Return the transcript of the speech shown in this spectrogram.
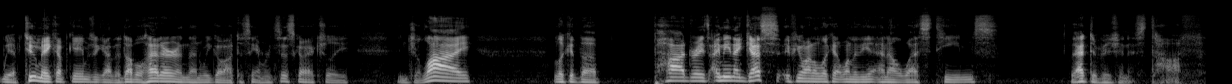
We have two makeup games. We got a doubleheader, and then we go out to San Francisco actually in July. Look at the Padres. I mean, I guess if you want to look at one of the NL West teams, that division is tough.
